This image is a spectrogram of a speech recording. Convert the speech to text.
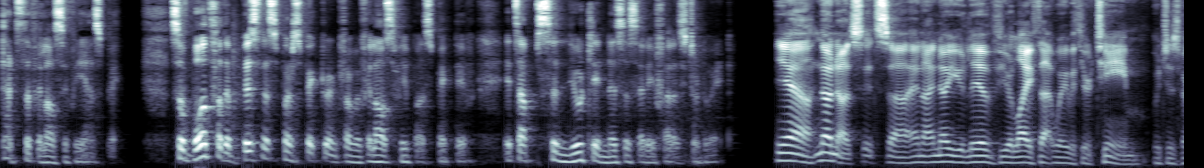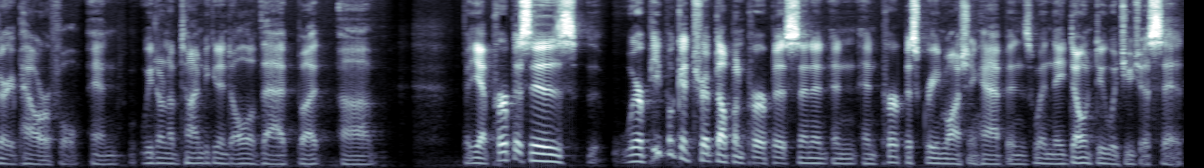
That's the philosophy aspect. So, both for the business perspective and from a philosophy perspective, it's absolutely necessary for us to do it. Yeah, no, no, it's it's, uh, and I know you live your life that way with your team, which is very powerful. And we don't have time to get into all of that, but uh, but yeah, purpose is where people get tripped up on purpose, and and and purpose greenwashing happens when they don't do what you just said.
